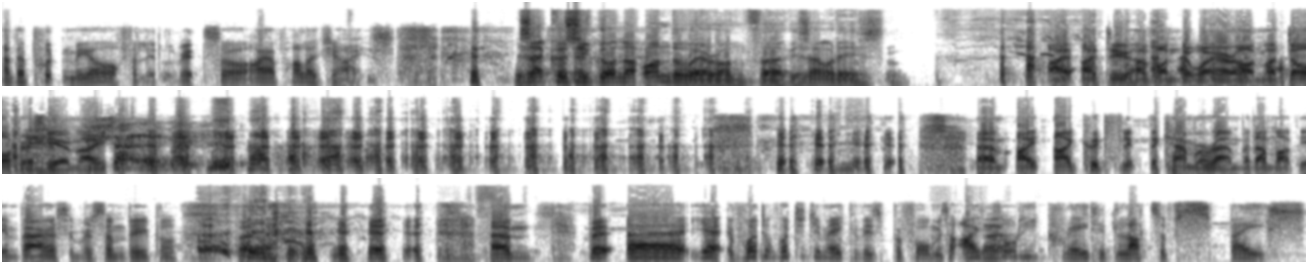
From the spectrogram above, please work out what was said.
and they're putting me off a little bit. So I apologise. is that because you've got no underwear on, Ferg? Is that what it is? I, I do have underwear on. My daughter's here, mate. um, I, I could flip the camera around, but that might be embarrassing for some people. But, um, but uh, yeah, what what did you make of his performance? I uh, thought he created lots of space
